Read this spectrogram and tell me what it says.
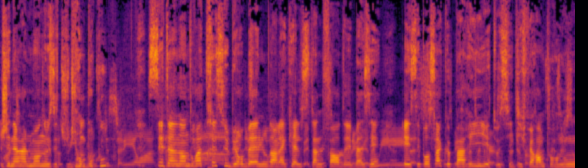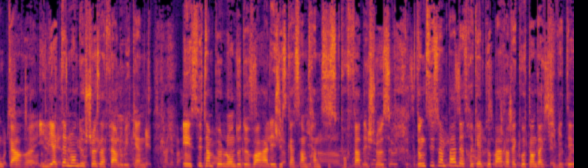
Généralement, nous étudions beaucoup. C'est un endroit très suburbain dans lequel Stanford est basé. Et c'est pour ça que Paris est aussi différent pour nous car il y a tellement de choses à faire le week-end. et c'est un peu long de devoir aller jusqu'à San Francisco pour faire des choses. Donc c'est sympa d'être quelque part avec autant d'activités.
